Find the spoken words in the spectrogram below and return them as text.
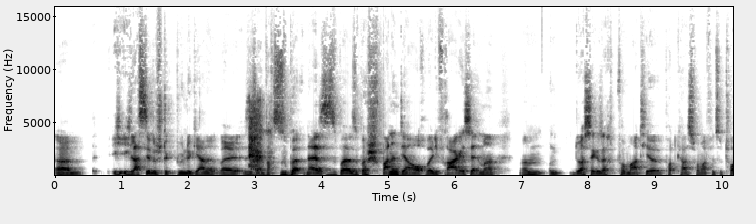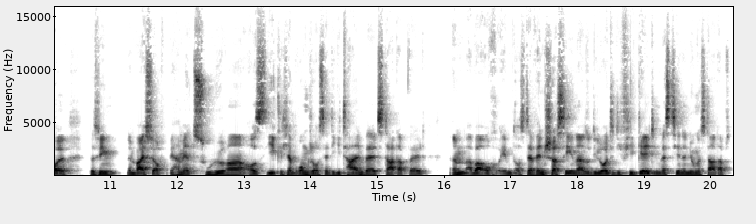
Ähm, ich, ich lasse dir das Stück Bühne gerne, weil es ist einfach super, naja, es ist super, super spannend ja auch, weil die Frage ist ja immer, ähm, und du hast ja gesagt, Format hier, Podcast-Format findest du toll. Deswegen, dann weißt du auch, wir haben ja Zuhörer aus jeglicher Branche, aus der digitalen Welt, Startup-Welt, ähm, aber auch eben aus der Venture-Szene, also die Leute, die viel Geld investieren in junge Startups.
